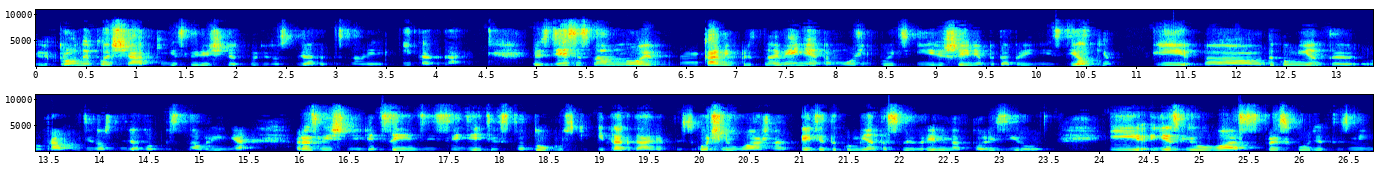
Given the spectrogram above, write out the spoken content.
электронной площадки, если речь идет про 99 постановление и так далее. Здесь основной камень преткновения это может быть и решение об одобрении сделки, и э, документы в рамках 99-го постановления, различные лицензии, свидетельства, допуски и так далее. То есть очень важно эти документы своевременно актуализировать. И если у вас происходит, измен...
